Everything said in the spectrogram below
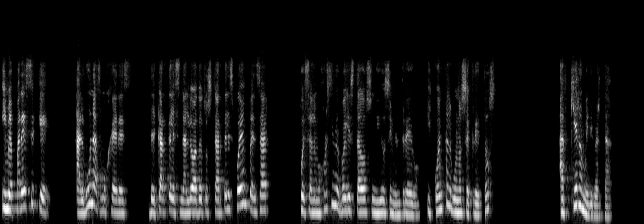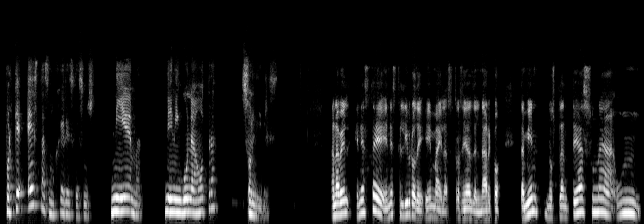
Y me parece que algunas mujeres del cártel de Sinaloa, de otros cárteles, pueden pensar, pues a lo mejor si me voy a Estados Unidos y me entrego y cuenta algunos secretos, adquiero mi libertad. Porque estas mujeres, Jesús, ni Emma, ni ninguna otra, son libres. Anabel, en este, en este libro de Emma y las otras señales del narco, también nos planteas una, un,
